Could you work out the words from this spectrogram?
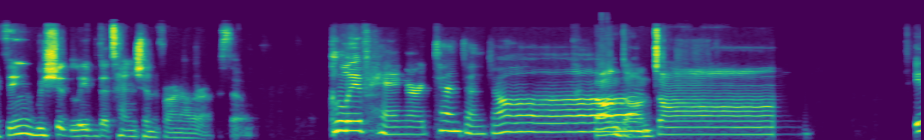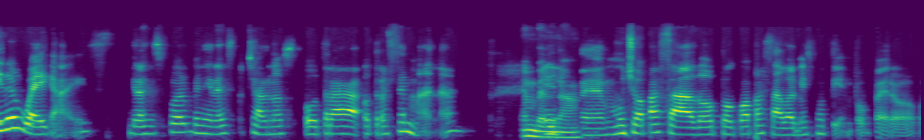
I think we should leave the tension for another episode. Cliffhanger, ten, ten, Dun, dun, dun. Either way, guys, gracias por venir a escucharnos otra, otra semana. En verdad. Este, mucho ha pasado, poco ha pasado al mismo tiempo, pero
